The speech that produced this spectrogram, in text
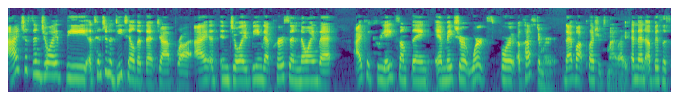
I just enjoyed the attention to detail that that job brought. I enjoyed being that person knowing that I could create something and make sure it works for a customer. That brought pleasure to my life. And then a business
